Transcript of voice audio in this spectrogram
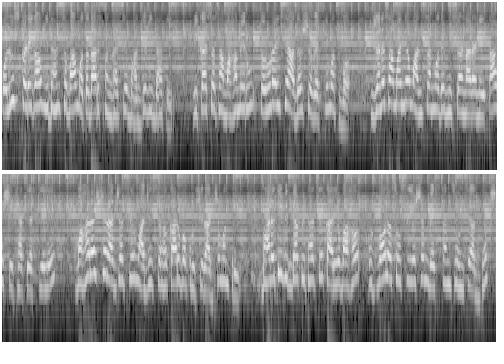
पलूस कडेगाव विधानसभा मतदारसंघाचे भाग्यविधाते विकासाचा महामेरू तरुणाईचे आदर्श व्यक्तिमत्व जनसामान्य माणसांमध्ये मिसळणारा नेता अशी ख्याती असलेले महाराष्ट्र राज्याचे माजी सहकार व कृषी राज्यमंत्री भारती विद्यापीठाचे कार्यवाह फुटबॉल असोसिएशन वेस्टर्न झोनचे अध्यक्ष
